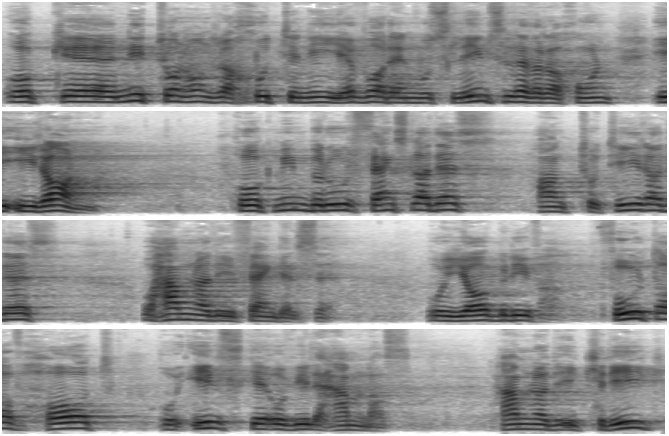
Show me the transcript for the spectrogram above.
Och eh, 1979 var det en muslimsk leveration i Iran. Och min bror fängslades, han torterades och hamnade i fängelse. Och jag blev full av hat och ilska och ville hamnas. Hamnade i krig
